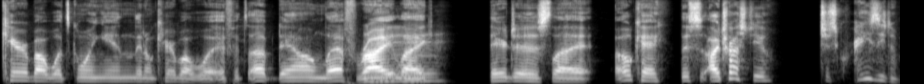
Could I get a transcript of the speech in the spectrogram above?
care about what's going in they don't care about what if it's up down left right like Mhm. they're just like okay this i trust you it's just crazy to me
